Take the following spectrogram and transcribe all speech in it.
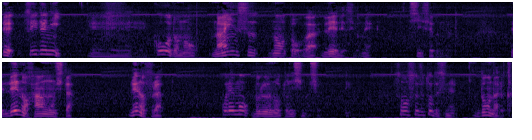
で、ついでに、えー、コードのナインスの音はレですよね。C7 だと。でレの半音下、レのフラット。これもブルーノートにしましょうそうするとですね、どうなるか。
